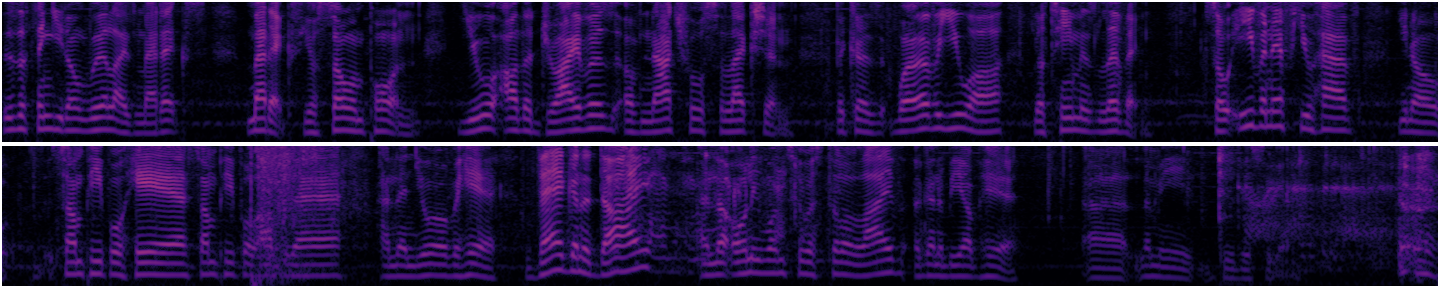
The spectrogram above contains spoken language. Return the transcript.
This is the thing you don't realize, medics. Medics, you're so important. You are the drivers of natural selection because wherever you are, your team is living. So even if you have, you know, some people here, some people up there, and then you're over here, they're gonna die, and the only ones who are still alive are gonna be up here. Uh, let me do this again.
